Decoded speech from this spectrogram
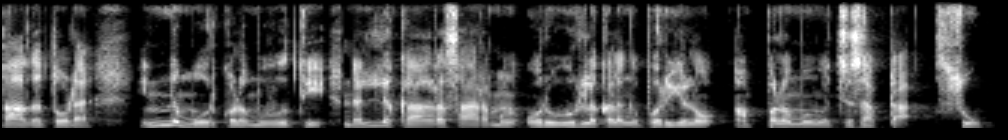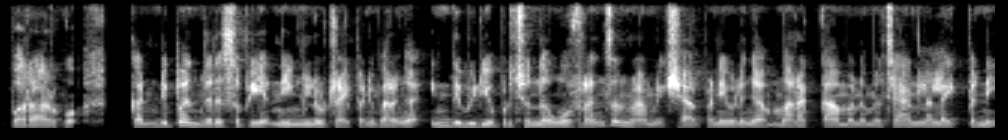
சாதத்தோட இந்த மோர் குழம்பு ஊற்றி நல்ல காரசாரமாக ஒரு உருளைக்கிழங்கு பொரியலும் அப்பளமும் வச்சு சாப்பிட்டா சூப்பராக இருக்கும். கண்டிப்பாக இந்த ரெசிபியை நீங்களும் ட்ரை பண்ணி பாருங்கள் இந்த வீடியோ பிடிச்சிருந்தா உங்கள் ஃப்ரெண்ட்ஸ் அண்ட் ஃபேமிலிக்கு ஷேர் பண்ணி விடுங்க மறக்காமல் நம்ம சேனலை லைக் பண்ணி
